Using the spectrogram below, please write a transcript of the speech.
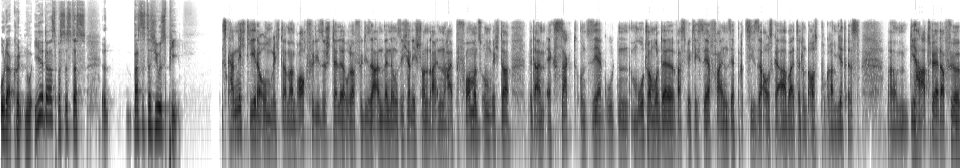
oder könnt nur ihr das? Was ist das, äh, was ist das USP? Es kann nicht jeder Umrichter. Man braucht für diese Stelle oder für diese Anwendung sicherlich schon einen High-Performance-Umrichter mit einem exakt und sehr guten Motormodell, was wirklich sehr fein, sehr präzise ausgearbeitet und ausprogrammiert ist. Ähm, die Hardware dafür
